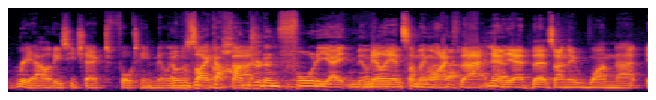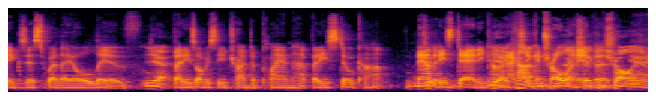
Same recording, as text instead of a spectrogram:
realities he checked, fourteen million. It was like something that. 148 million, million, something like that. Yeah. And yet there's only one that exists where they all live. Yeah. But he's obviously tried to plan that, but he still can't. Now that he's dead, he can't Yeah, actually can't control actually it. control any of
